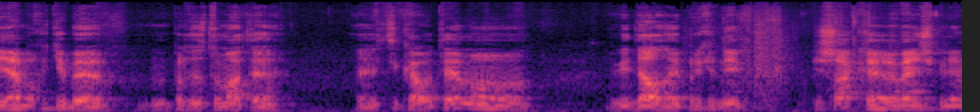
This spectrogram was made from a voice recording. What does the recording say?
я би хотів би продемонструвати е, цікаву тему віддалений прохідний пішак е, в Еншпілі.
